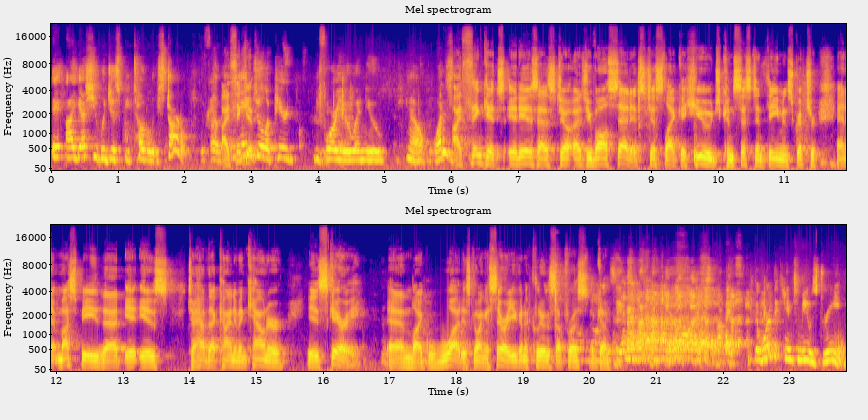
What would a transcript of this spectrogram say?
it, I guess you would just be totally startled. If a- I think an it- angel appeared before you and you, you know, what is I think it's it is as Joe, as you've all said, it's just like a huge consistent theme in Scripture, and it must be that it is to have that kind of encounter is scary. And like, what is going on? Sarah, you going to clear this up for us? Okay. The word that came to me was dream.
